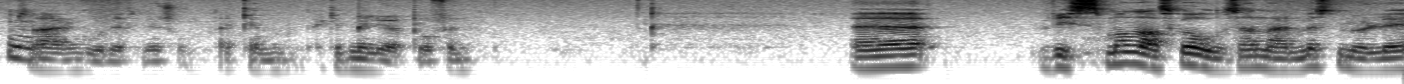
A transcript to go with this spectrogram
Så det er en god definisjon. Det er ikke, en, det er ikke et miljøpåfunn. Eh, hvis man da skal holde seg nærmest mulig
